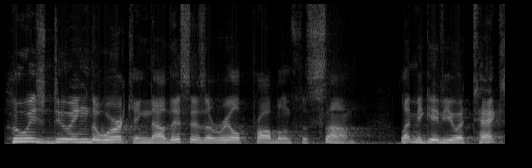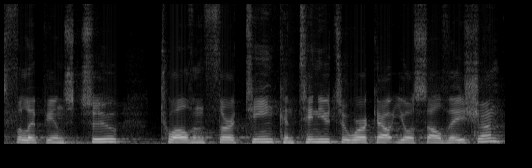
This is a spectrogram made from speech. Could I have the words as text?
who is doing the working? Now, this is a real problem for some. Let me give you a text Philippians 2 12 and 13. Continue to work out your salvation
